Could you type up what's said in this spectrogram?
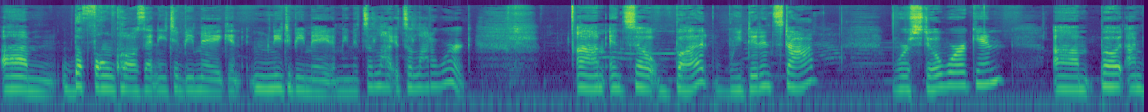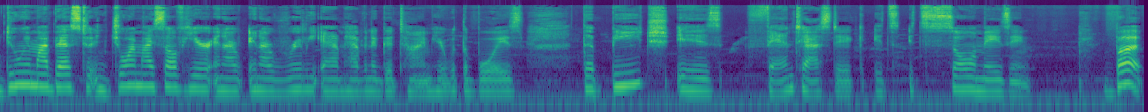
um, the phone calls that need to be made and need to be made. I mean, it's a lot. It's a lot of work. Um, and so, but we didn't stop. We're still working. Um, but I'm doing my best to enjoy myself here, and I and I really am having a good time here with the boys. The beach is fantastic. It's it's so amazing. But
